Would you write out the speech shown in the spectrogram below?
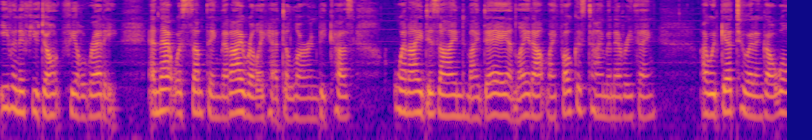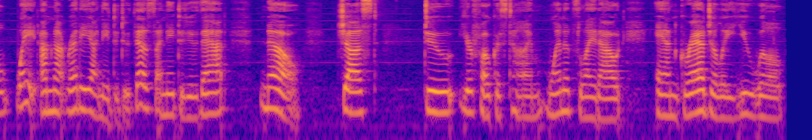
even if you don't feel ready. And that was something that I really had to learn because when I designed my day and laid out my focus time and everything, I would get to it and go, well, wait, I'm not ready. I need to do this. I need to do that. No, just do your focus time when it's laid out, and gradually you will,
